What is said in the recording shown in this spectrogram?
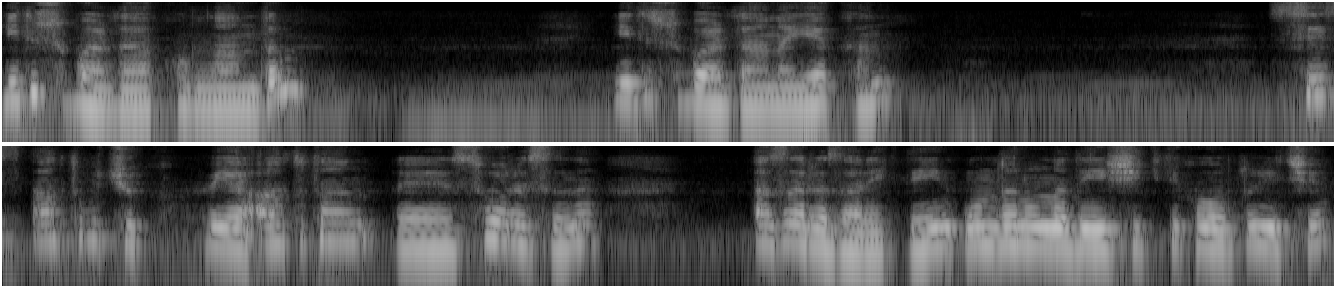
7 su bardağı kullandım. 7 su bardağına yakın. Siz 6,5 veya 6'dan e, sonrasını azar azar ekleyin. Undan una değişiklik olduğu için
